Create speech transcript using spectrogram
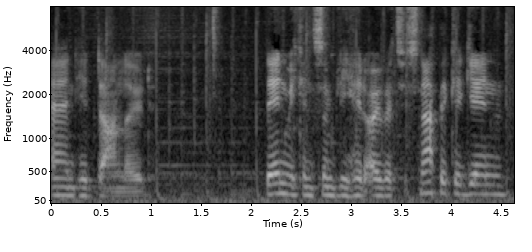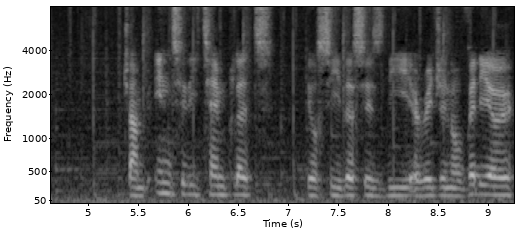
and hit download. Then we can simply head over to Snappic again, jump into the template. You'll see this is the original video.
